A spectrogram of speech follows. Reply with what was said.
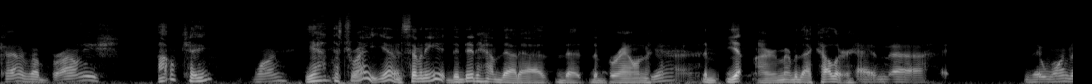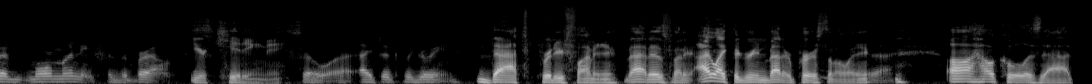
kind of a brownish Okay. one. Yeah, that's right. Yeah, in '78 they did have that uh, the the brown. Yeah, The, yep, I remember that color. and uh, they wanted more money for the brown. You're kidding me. So uh, I took the green. That's pretty funny. That is funny. I like the green better personally. Yeah. Oh, how cool is that?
